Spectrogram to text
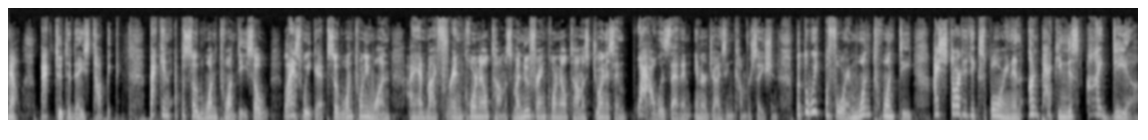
Now, back to today's topic. Back in episode 120, so last week, episode 121, I had my friend Cornell Thomas, my new friend Cornell Thomas, join us, and wow, was that an energizing conversation. But the week before, in 120, I started exploring and unpacking this idea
